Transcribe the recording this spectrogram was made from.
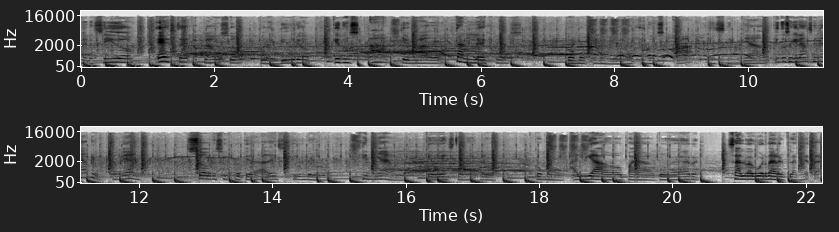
merecido este aplauso para el vidrio que nos ha llevado tan lejos como humanidad y nos ha enseñado y nos seguirá enseñando también sobre sus propiedades y lo genial que es tenerlo como aliado para poder salvaguardar el planeta.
